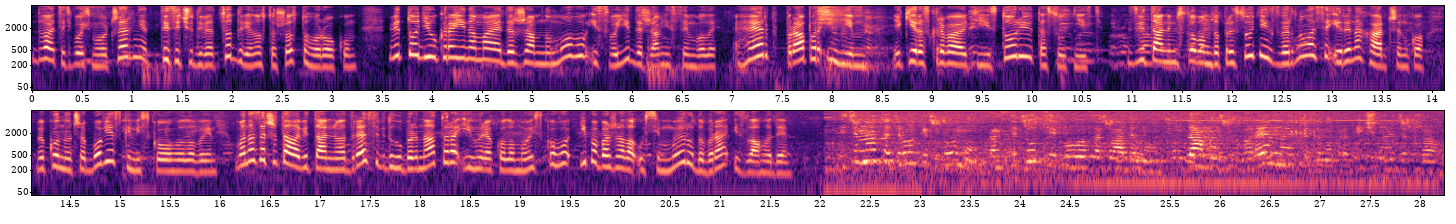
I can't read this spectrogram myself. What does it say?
28 червня 1996 року. Відтоді Україна має державну мову і свої державні символи – герб, прапор і гімн, які розкривають її історію та сутність. З вітальним словом до присутніх звернулася Ірина Харченко, виконуюча обов'язки міського голови. Вона зачитала вітальну адресу від губернатора Ігоря Коломойського і побажала усім миру, добра і злагоди. 18 років тому в Конституції було закладено фундамент суверенної та демократичної держави.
